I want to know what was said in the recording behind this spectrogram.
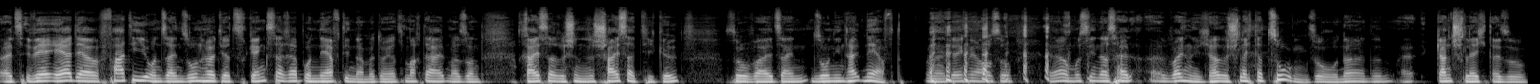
als wäre er der Fatih und sein Sohn hört jetzt Gangster-Rap und nervt ihn damit. Und jetzt macht er halt mal so einen reißerischen Scheißartikel, so weil sein Sohn ihn halt nervt. Und dann denke ich mir auch so, ja, muss ihn das halt, äh, weiß nicht, hat er schlecht erzogen, so, ne, äh, ganz schlecht. Also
